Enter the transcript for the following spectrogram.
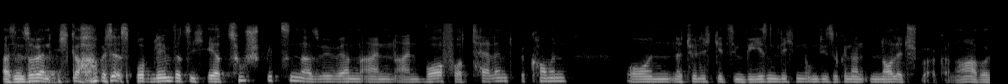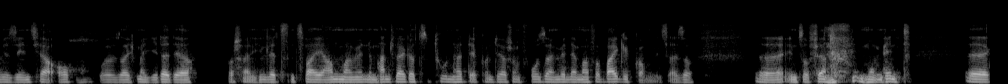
Also insofern, ich glaube, das Problem wird sich eher zuspitzen. Also wir werden einen, einen War for Talent bekommen und natürlich geht es im Wesentlichen um die sogenannten Knowledge Worker. Ne? Aber wir sehen es ja auch, äh, sage ich mal, jeder, der wahrscheinlich in den letzten zwei Jahren mal mit einem Handwerker zu tun hat, der konnte ja schon froh sein, wenn der mal vorbeigekommen ist. Also äh, insofern im Moment äh,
